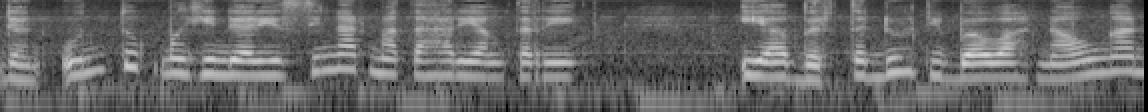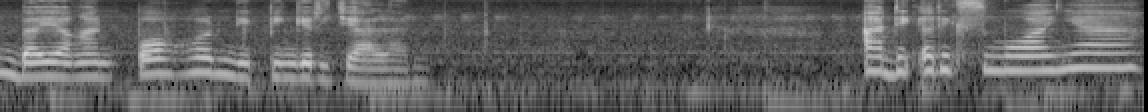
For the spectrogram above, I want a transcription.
dan untuk menghindari sinar matahari yang terik, ia berteduh di bawah naungan bayangan pohon di pinggir jalan. Adik-adik semuanya,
